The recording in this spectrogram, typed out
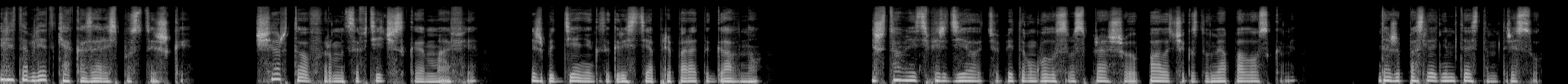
Или таблетки оказались пустышкой. Чёртова фармацевтическая мафия. Лишь бы денег загрести, а препараты — говно. И что мне теперь делать? Убитым голосом спрашиваю палочек с двумя полосками. Даже последним тестом трясу.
